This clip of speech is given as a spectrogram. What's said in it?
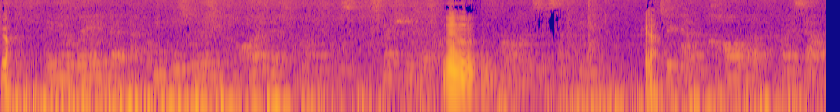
Yeah. in a way that I think is really hard at times, especially when Mhm. I'm wrongs of something Yeah. to kind of call up myself,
